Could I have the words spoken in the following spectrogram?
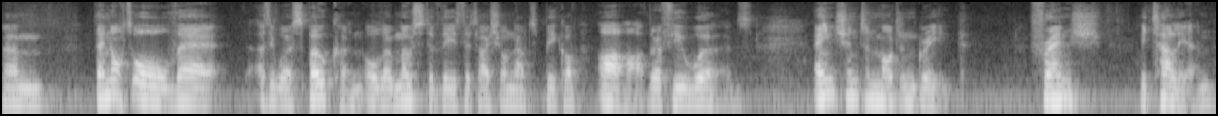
Um, they're not all there as it were, spoken, although most of these that I shall now speak of are, there are a few words, ancient and modern Greek, French, Italian,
